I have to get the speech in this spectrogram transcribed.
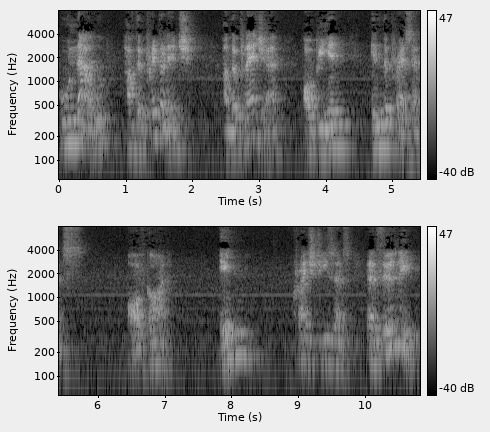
who now have the privilege and the pleasure of being in the presence of God. In Christ Jesus. Then, thirdly,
